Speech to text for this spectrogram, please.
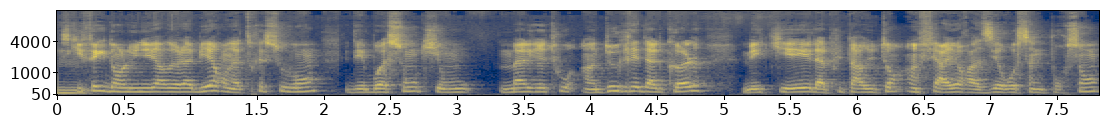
Ce qui Mhm. fait que dans l'univers de la bière, on a très souvent des boissons qui ont malgré tout un degré d'alcool, mais qui est la plupart du temps inférieur à 0,5%,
